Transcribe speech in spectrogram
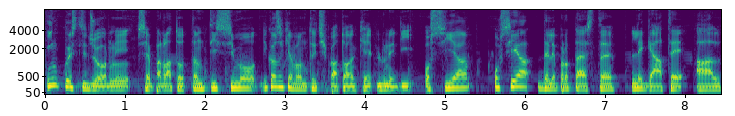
In questi giorni si è parlato tantissimo di cose che avevo anticipato anche lunedì, ossia ossia delle proteste legate al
